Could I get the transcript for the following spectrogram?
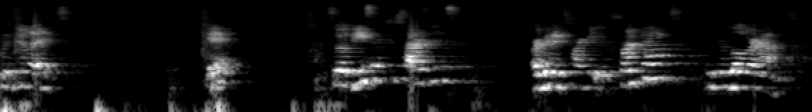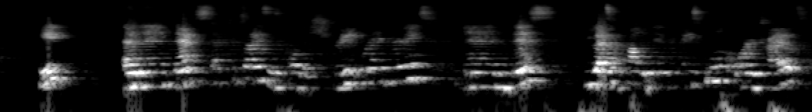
with your legs. Okay? So these exercises are going to target your front abs and your lower abs. Okay? And then next exercise is called a straight leg raise. And this, you guys have probably did in high school or in tryouts.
